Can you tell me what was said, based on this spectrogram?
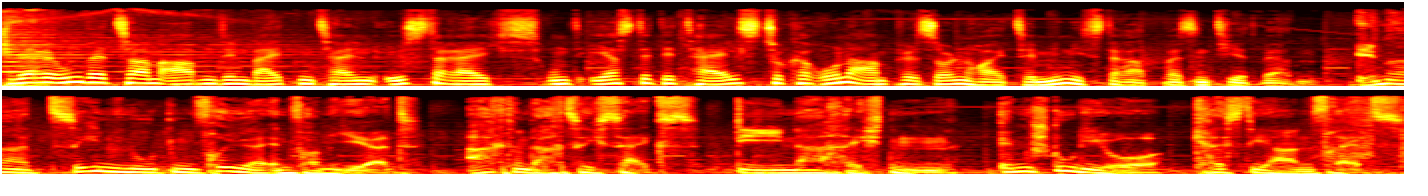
Schwere Unwetter am Abend in weiten Teilen Österreichs und erste Details zur Corona-Ampel sollen heute im Ministerrat präsentiert werden. Immer 10 Minuten früher informiert. 88.6 Die Nachrichten. Im Studio Christian Fritz.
